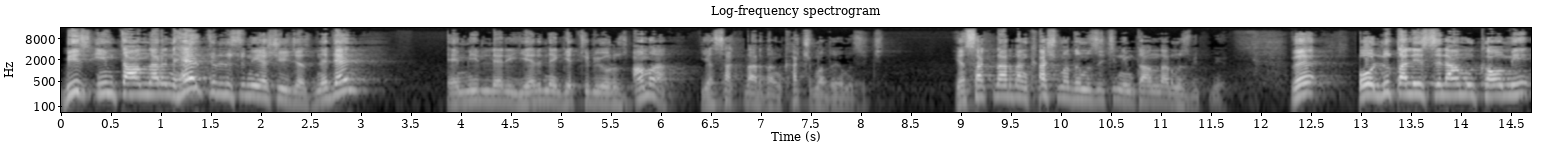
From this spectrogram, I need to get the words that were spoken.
Biz imtihanların her türlüsünü yaşayacağız. Neden? Emirleri yerine getiriyoruz ama yasaklardan kaçmadığımız için. Yasaklardan kaçmadığımız için imtihanlarımız bitmiyor. Ve o Lut Aleyhisselam'ın kavmi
